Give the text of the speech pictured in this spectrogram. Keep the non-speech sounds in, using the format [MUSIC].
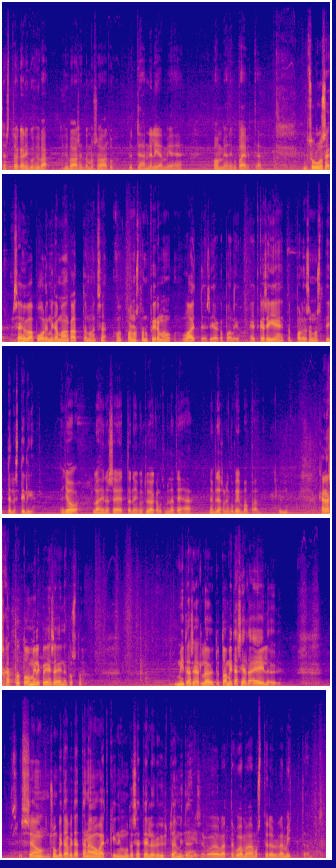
tästä on aika niinku hyvä, hyvä asentamo saatu. Nyt tehdään neljän miehen hommia niinku päivittäin. Mut sulla on se, se hyvä puoli, mitä mä oon kattonut, että sä oot panostanut firman laitteisiin aika paljon, etkä siihen, että paljon sä nostat itsellesi tiliä. Joo, lähinnä se, että niinku työkalut millä tehdään, ne pitäisi olla niinku vimpan päällä. Kyllä. Käydään katsoa tuo Milkvein seinä tosta. Mitä sieltä löytyy. Tai mitä sieltä ei löydy. Siis se on, sun pitää pitää tänään ovet kiinni, muuta sieltä ei löydy yhtään mitään. Niin se voi olla, että huomenna aamusta ei löydy mitään. Mutta...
